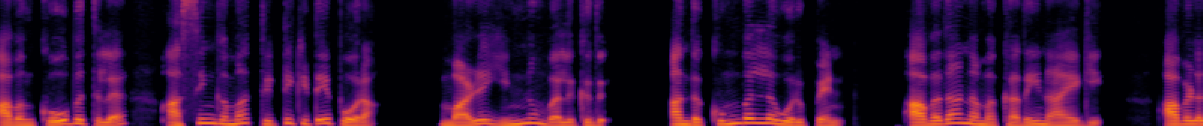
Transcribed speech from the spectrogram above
அவன் கோபத்துல அசிங்கமா திட்டிக்கிட்டே போறான். மழை இன்னும் வலுக்குது. அந்த கும்பல்ல ஒரு பெண். அவதான் நம்ம கதை நாயகி அவள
